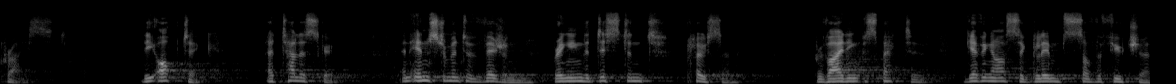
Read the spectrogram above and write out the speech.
Christ. The optic, a telescope, an instrument of vision, bringing the distant closer, providing perspective, giving us a glimpse of the future.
